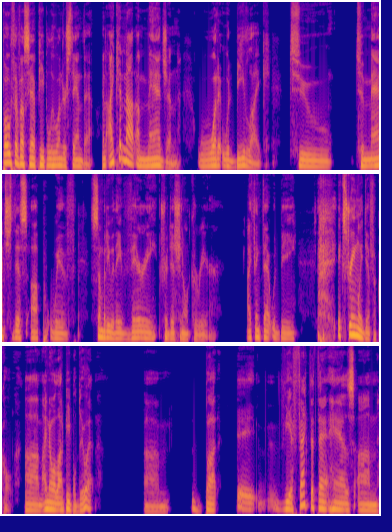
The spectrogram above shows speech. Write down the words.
Both of us have people who understand that. And I cannot imagine what it would be like to to match this up with somebody with a very traditional career. I think that would be extremely difficult. Um, I know a lot of people do it, um, but uh, the effect that that has on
